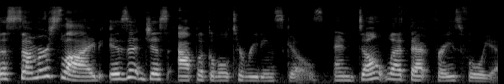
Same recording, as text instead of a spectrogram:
The summer slide isn't just applicable to reading skills, and don't let that phrase fool you.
